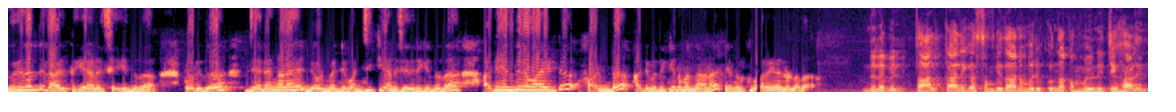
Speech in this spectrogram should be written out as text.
ദുരിതത്തിലാഴ്ത്തുകയാണ് ചെയ്യുന്നത്. അപ്പോൾ ഇത് ജനങ്ങളെ ഗവൺമെന്റ് വഞ്ചിക്കുകയാണ് ചെയ്തിരിക്കുന്നത്. അടിയന്തരമായിട്ട് ഫണ്ട് അനുവദിക്കണമെന്നാണ് ഞങ്ങൾക്ക് പറയാനുള്ളത്. നിലവിൽ താൽക്കാലിക സംവിധാനം ഒരുക്കുന്ന കമ്മ്യൂണിറ്റി ഹാളിൽ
